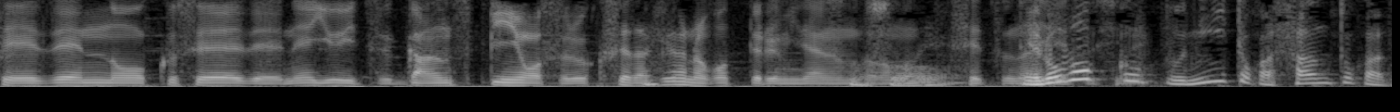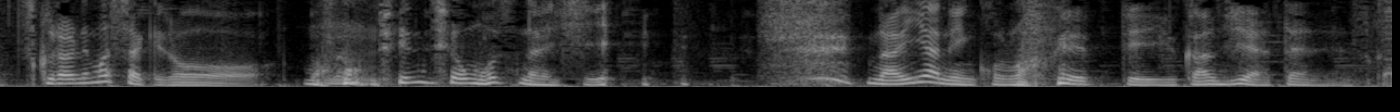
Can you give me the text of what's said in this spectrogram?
生前の癖でね、唯一ガンスピンをする癖だけが残ってるみたいなのとかもね、切ないですし、ね。でロボックップ2とか3とか作られましたけど、もううん全然面白いし、なんやねんこの絵っていう感じやったじゃないですか。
